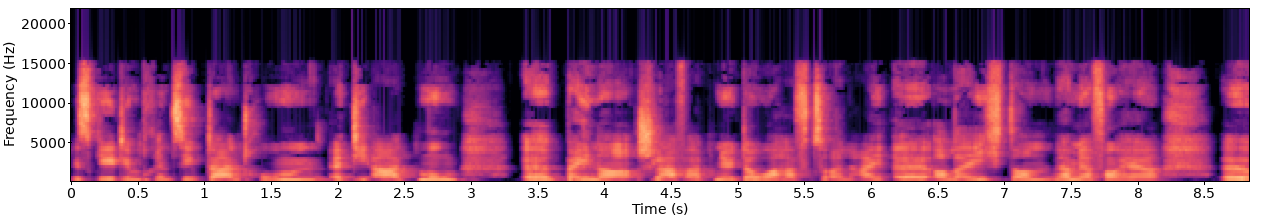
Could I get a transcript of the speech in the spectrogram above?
Es geht im Prinzip darum, äh, die Atmung äh, bei einer Schlafapnoe dauerhaft zu äh, erleichtern. Wir haben ja vorher äh,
